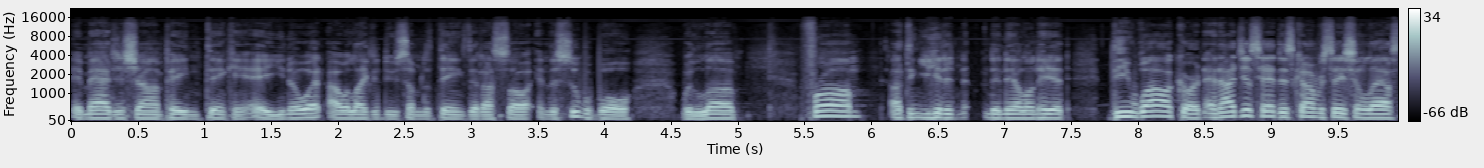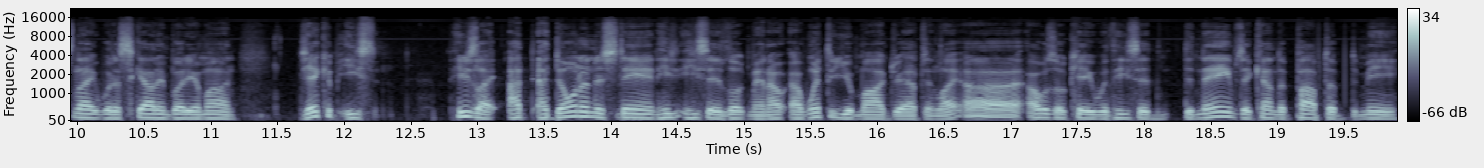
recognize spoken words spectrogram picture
Imagine Sean Payton thinking, "Hey, you know what? I would like to do some of the things that I saw in the Super Bowl with Love." From I think you hit it, the nail on the head. The wild card, and I just had this conversation last night with a scouting buddy of mine, Jacob Eason. He was like, I, I don't understand. He, he said, Look, man, I, I went through your mock draft and like, uh, I was okay with. He said the names that kind of popped up to me.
